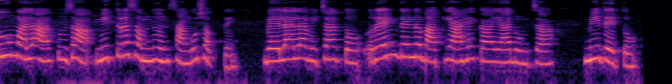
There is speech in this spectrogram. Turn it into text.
तू मला तुझा मित्र समजून सांगू शकते. बेलाला विचारतो रेंट देणं बाकी आहे का या रूमचा? मी देतो.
